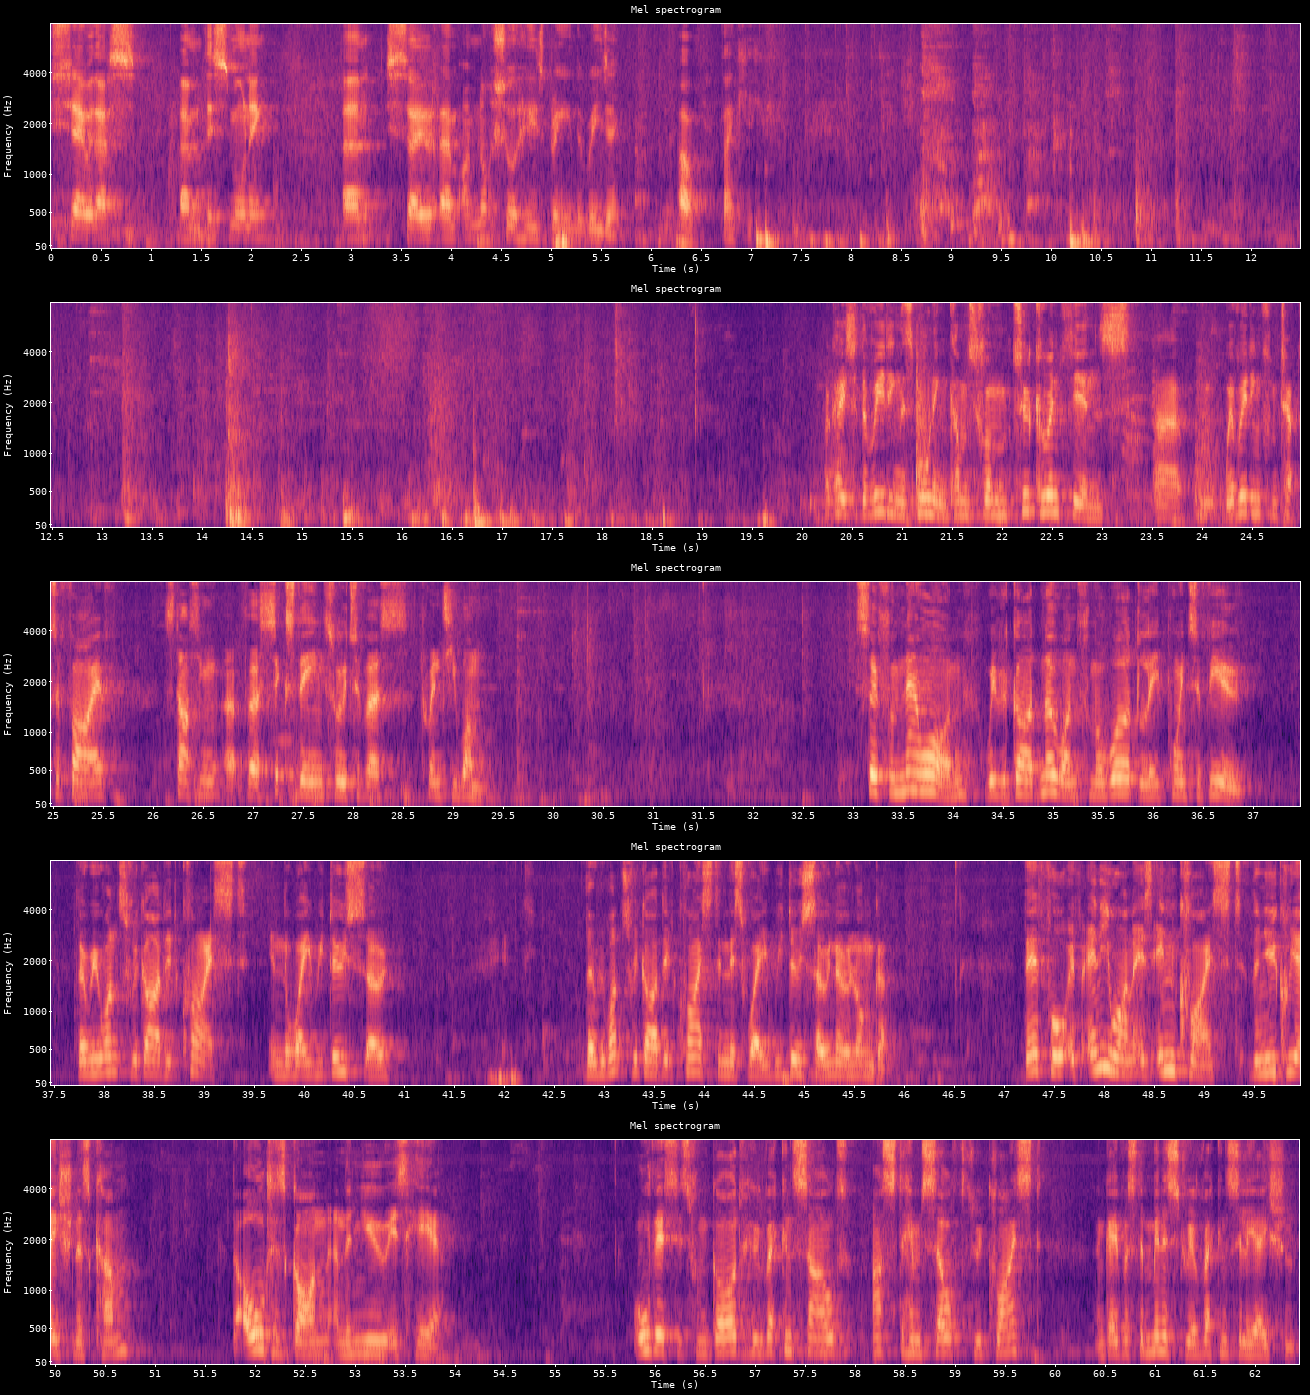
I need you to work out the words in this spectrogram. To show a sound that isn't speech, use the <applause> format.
share with us um, this morning. Um, so um, I'm not sure who's bringing the reading. Oh, thank you. Okay, so the reading this morning comes from 2 Corinthians. Uh, we're reading from chapter 5, starting at verse 16 through to verse 21. So from now on, we regard no one from a worldly point of view. Though we once regarded Christ in the way we do so, though we once regarded Christ in this way, we do so no longer. Therefore, if anyone is in Christ, the new creation has come, the old has gone, and the new is here. All this is from God who reconciled us to himself through Christ and gave us the ministry of reconciliation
